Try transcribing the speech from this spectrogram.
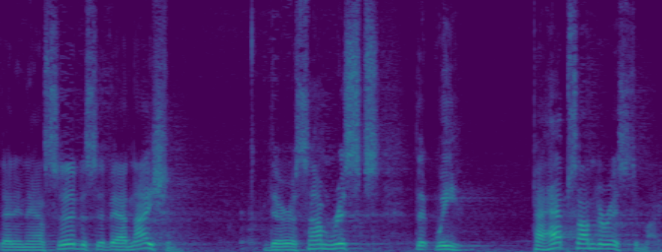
that in our service of our nation there are some risks that we perhaps underestimate.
